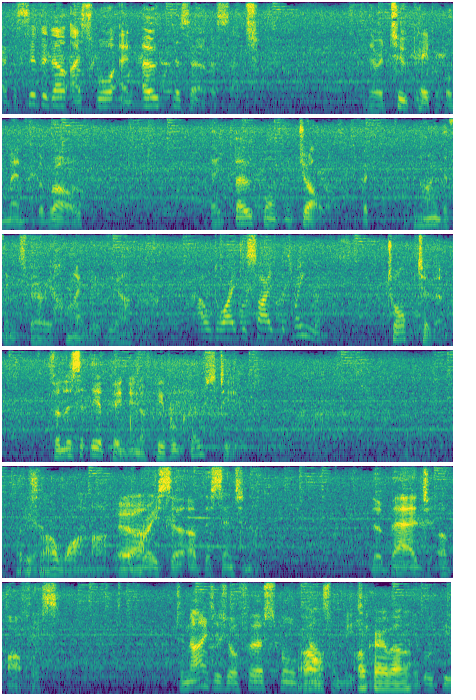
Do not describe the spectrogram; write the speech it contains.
At the Citadel, I swore an oath to serve as such. There are two capable men for the role. They both want the job, but neither thinks very highly of the other. How do I decide between them? Talk to them. Solicit the opinion of people close to you. He's not one, not The yeah. Bracer of the Sentinel. The badge of office. Tonight is your first small Oh, council meeting. okay then. It would be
